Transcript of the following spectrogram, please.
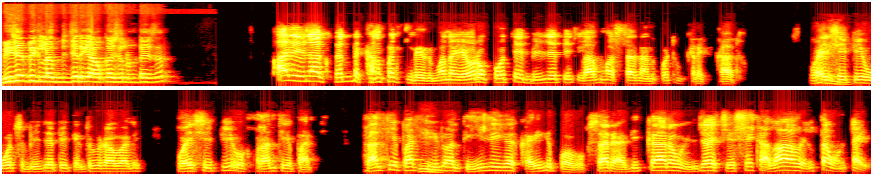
బీజేపీకి లబ్ధి జరిగే అవకాశాలు ఉంటాయి సార్? అది నాకు పెద్ద కనపడట్లేదు. మనం ఎవరో పోతే బీజేపీకి లాభం వస్తుంది అనుకోవటం కరెక్ట్ కాదు. వైసీపీ ఓట్స్ బీజేపీకి ఎందుకు రావాలి? వైసీపీ ఒక ప్రాంతీయ పార్టీ. ప్రాంతీయ పార్టీలు అంత ఈజీగా కరిగిపోవు. ఒకసారి అధికారం ఎంజాయ్ చేసాక అలా వెళ్తా ఉంటాయి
